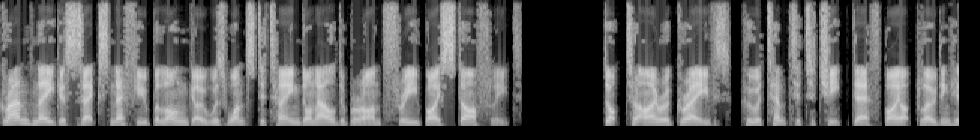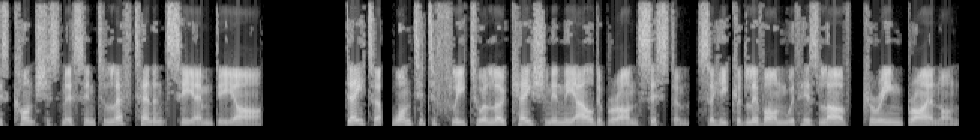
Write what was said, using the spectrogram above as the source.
Grand Nagus Zek's nephew Belongo was once detained on Aldebaran 3 by Starfleet. Dr. Ira Graves, who attempted to cheat death by uploading his consciousness into Lieutenant CMDR. Data, wanted to flee to a location in the Aldebaran system, so he could live on with his love, Karine Bryanon.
